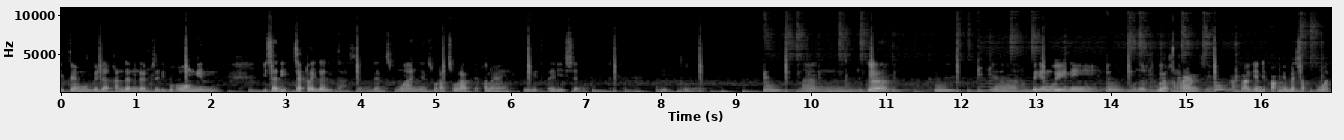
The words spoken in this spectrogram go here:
itu yang membedakan dan nggak bisa dibohongin bisa dicek legalitasnya dan semuanya surat-suratnya kalau yang limited edition. Gitu. Dan juga ya BMW ini menurut gue keren sih. Apalagi yang dipakai besok buat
